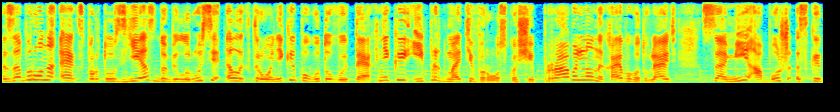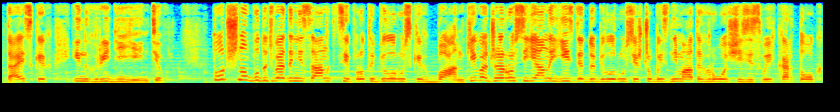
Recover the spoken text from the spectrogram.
Заборона експорту з ЄС до Білорусі електроніки, побутової техніки і предметів розкоші. Правильно, нехай виготовляють самі або ж з китайських інгредієнтів. Точно будуть введені санкції проти білоруських банків, адже росіяни їздять до Білорусі, щоб знімати гроші зі своїх карток.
